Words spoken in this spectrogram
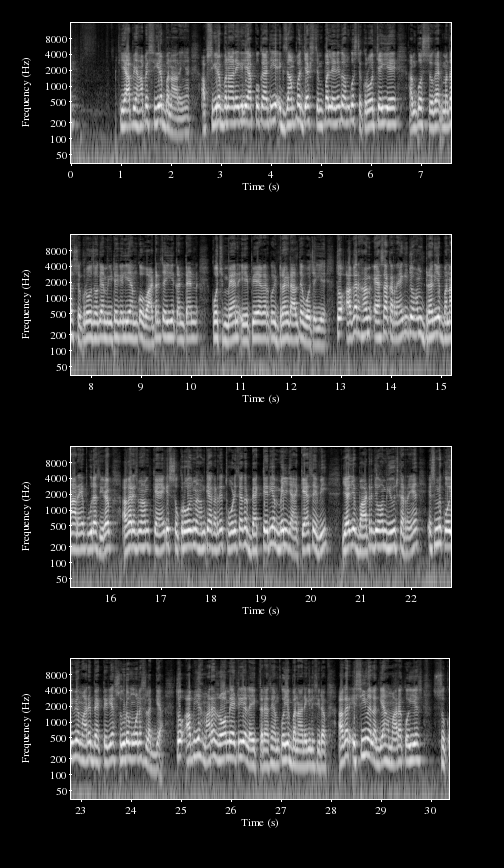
कि आप यहाँ पे सिरप बना रहे हैं। अब सिरप बनाने के लिए आपको क्या चाहिए? एग्ज़ाम्पल जस्ट सिंपल लेने तो हमको सिक्रोज चाहिए। हमको शुगर मतलब सिक्रोज हो गया मीठे के लिए, हमको वाटर चाहिए कंटेंट कुछ मेन एपीआई अगर कोई ड्रग डालते वो चाहिए। तो अगर हम ऐसा कर रहे हैं कि जो हम ड्रग ये बना रहे हैं पूरा सिरप अगर इसमें हम कहें कि सुक्रोज में हम क्या करते हैं? थोड़े से अगर बैक्टीरिया मिल जाए, कैसे भी, या ये वाटर जो हम यूज़ कर रहे हैं, इसमें कोई भी हमारे बैक्टीरिया सूडोमोनस लग गया। तो अब ये हमारा रॉ मेटेरियल है एक तरह से हमको ये बनाने के लिए सिरप अगर इसी में लग गया, हमारा कोई ये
